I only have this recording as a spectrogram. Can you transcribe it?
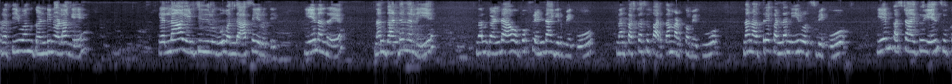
ಪ್ರತಿಯೊಂದು ಗಂಡಿನೊಳಗೆ ಎಲ್ಲಾ ಹೆಂಡ್ತಿರಿಗೂ ಒಂದು ಆಸೆ ಇರುತ್ತೆ. ಏನಂದ್ರೆ ನನ್ನ ಗಂಡನಲ್ಲಿ ನನ್ನ ಗಂಡ ಒಬ್ಬ ಫ್ರೆಂಡ್ ಆಗಿರಬೇಕು ನನ್ನ ಕಷ್ಟ ಸುಖ ಅರ್ಥ ಮಾಡ್ಕೋಬೇಕು ನನ್ನ ಹತ್ರ ಕಣ್ಣ ನೀರು ಒರೆಸ್ಬೇಕು, ಏನು ಕಷ್ಟ ಆಯ್ತು, ಏನು ಸುಖ,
